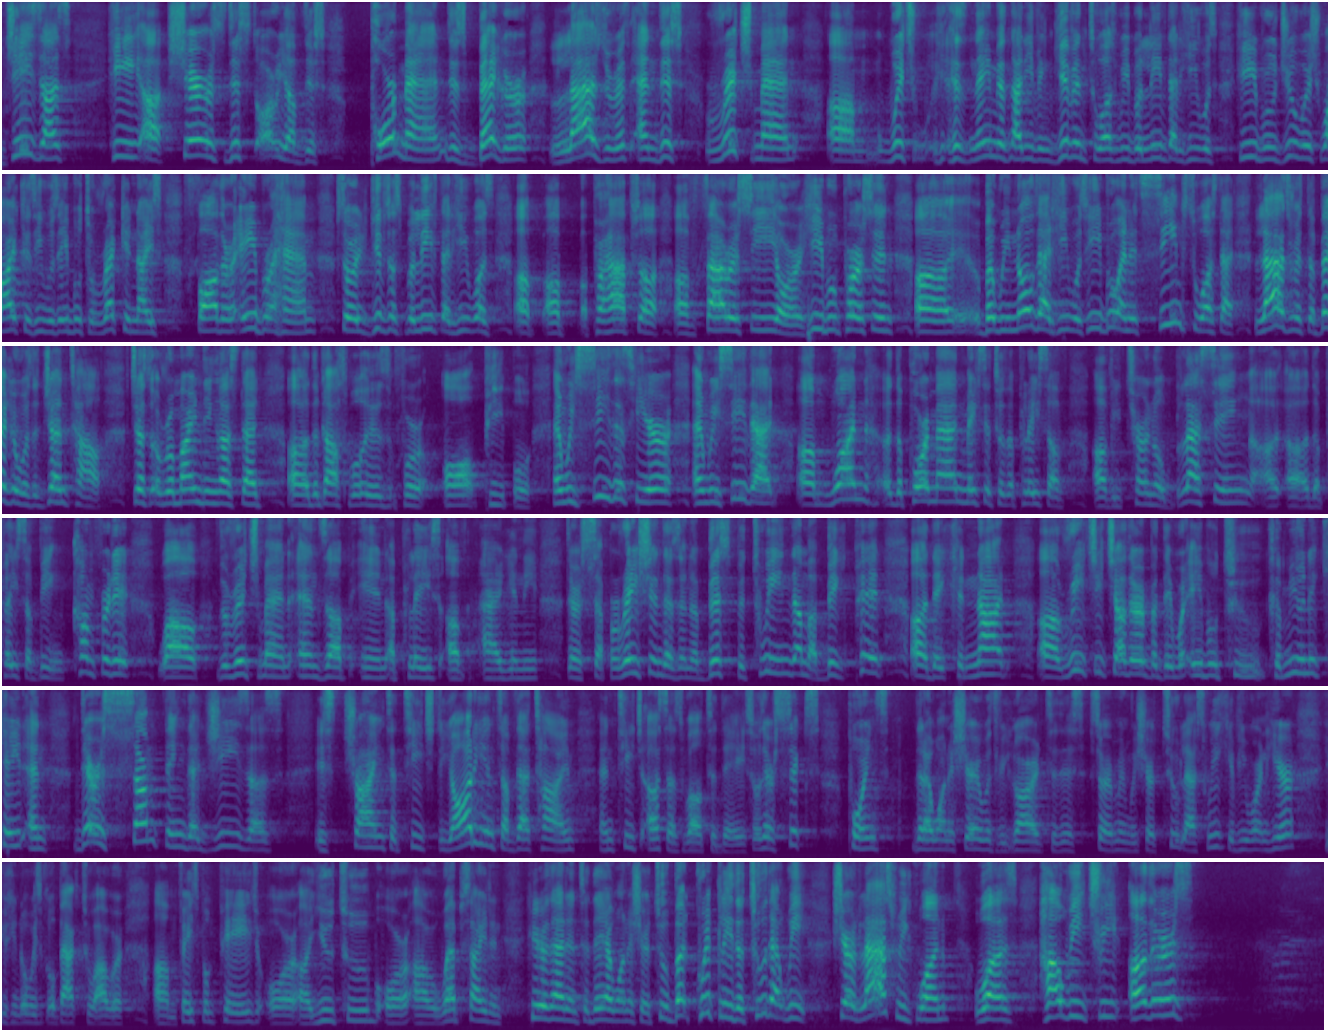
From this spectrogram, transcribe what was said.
Jesus, he uh, shares this story of this poor man, this beggar, Lazarus, and this rich man um, which his name is not even given to us. We believe that he was Hebrew Jewish. Why? Because he was able to recognize Father Abraham. So it gives us belief that he was a, a, a, perhaps a, Pharisee or a Hebrew person. Uh, but we know that he was Hebrew, and it seems to us that Lazarus the beggar was a Gentile, just reminding us that uh, the gospel is for all people. And we see this here, and we see that um, one, uh, the poor man makes it to the place of, of eternal blessing, uh, uh, the place of being comforted, while the rich man ends up in a place of agony. There's separation, there's an abyss between them, a big pit. Uh, they cannot uh, reach each other, but they were able to communicate. And there is something that Jesus is trying to teach the audience of that time and teach us as well today. So there are six points that I want to share with regard to this sermon. We shared two last week. If you weren't here, you can always go back to our um, Facebook page or uh, YouTube or our website and hear that. And today I want to share two. But quickly, the two that we shared last week one was how we treat others.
